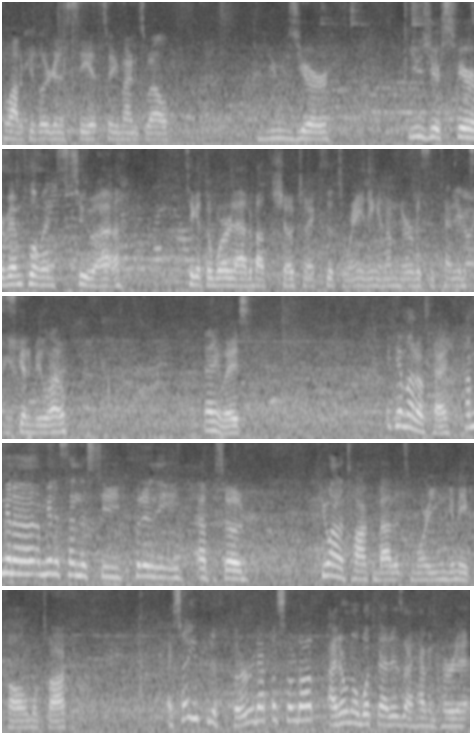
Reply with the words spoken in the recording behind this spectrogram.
a lot of people are gonna see it, so you might as well use your use your sphere of influence to uh, to get the word out about the show tonight because it's raining and I'm nervous attendance is gonna be low. Anyways, it came out okay. I'm gonna I'm gonna send this to you. Put it in the episode. If you want to talk about it some more, you can give me a call and we'll talk. I saw you put a third episode up. I don't know what that is. I haven't heard it.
